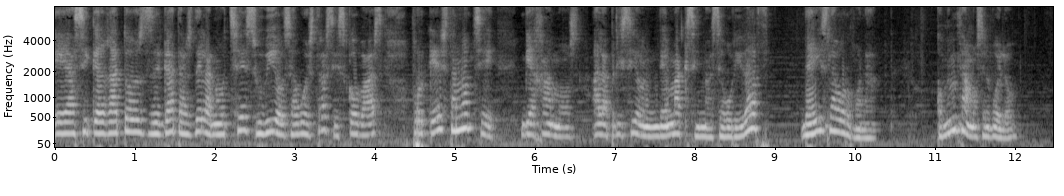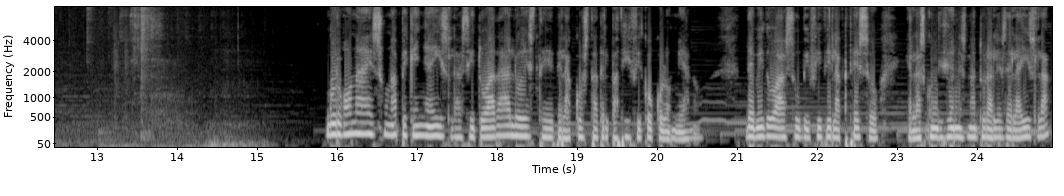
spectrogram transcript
Eh, así que gatos, gatas de la noche, subíos a vuestras escobas, porque esta noche viajamos a la prisión de máxima seguridad de Isla Orgona. Comenzamos el vuelo. Gorgona es una pequeña isla situada al oeste de la costa del Pacífico colombiano. Debido a su difícil acceso y a las condiciones naturales de la isla,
